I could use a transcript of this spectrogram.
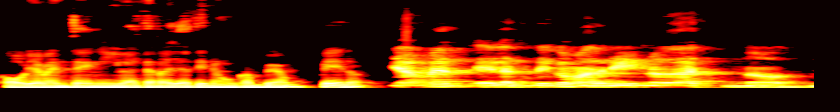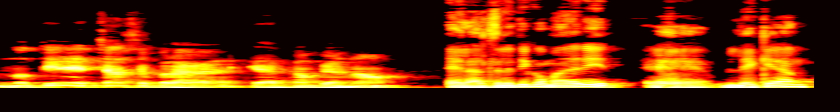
Obviamente en Inglaterra ya tienes un campeón, pero... El Atlético Madrid no, da, no, no tiene chance para quedar campeón, ¿no? El Atlético Madrid eh, le quedan.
